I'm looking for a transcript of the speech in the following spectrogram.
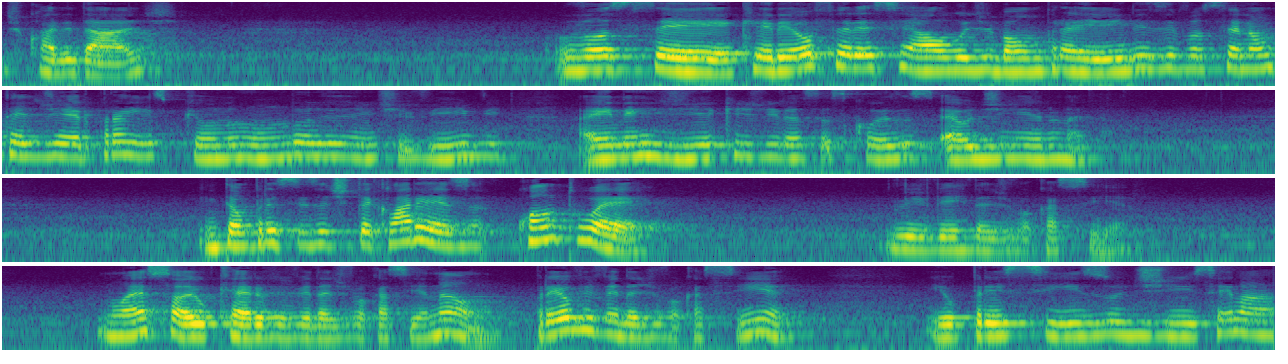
de qualidade, você querer oferecer algo de bom para eles e você não ter dinheiro para isso, porque no mundo onde a gente vive, a energia que gira essas coisas é o dinheiro, né? Então precisa de ter clareza. Quanto é viver da advocacia? Não é só eu quero viver da advocacia, não. Para eu viver da advocacia, eu preciso de, sei lá,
